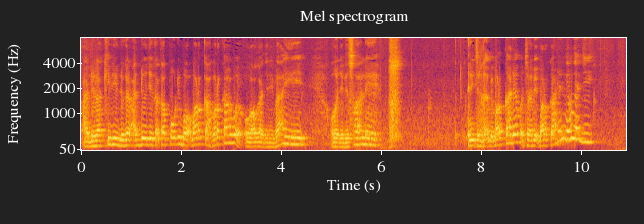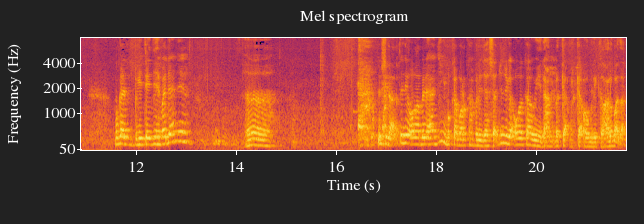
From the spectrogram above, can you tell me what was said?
ada lelaki ni dengan ada je kat kampung ni bawa barakah. Barakah apa? Orang-orang jadi baik Orang jadi salih. Jadi cara nak ambil barakah dia apa? Cara ambil barakah dia dengan mengaji Bukan pergi tejih badannya. Ha Itu silap Tadi orang balik haji Bukan barakah pada jasad Dia juga orang kahwin ha, Berkat-berkat orang menikah Nampak tak?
